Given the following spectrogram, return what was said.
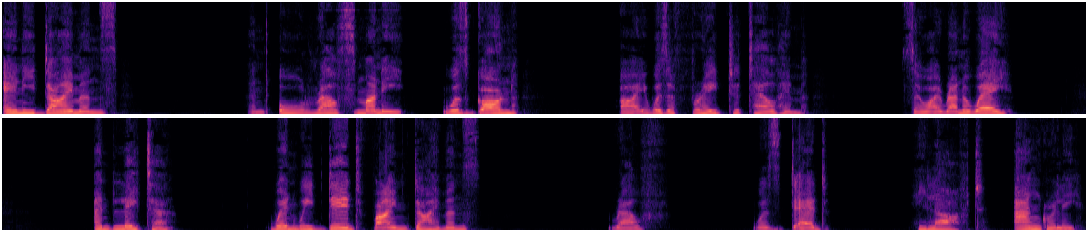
any diamonds. And all Ralph's money was gone. I was afraid to tell him, so I ran away. And later, when we did find diamonds, Ralph was dead. He laughed angrily.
